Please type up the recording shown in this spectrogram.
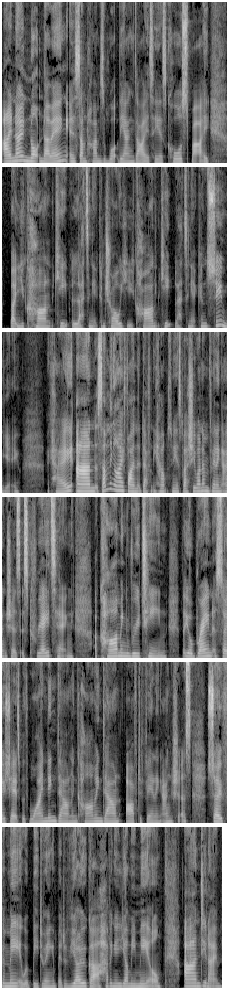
I know not knowing is sometimes what the anxiety is caused by, but you can't keep letting it control you. You can't keep letting it consume you. Okay. And something I find that definitely helps me, especially when I'm feeling anxious, is creating a calming routine that your brain associates with winding down and calming down after feeling anxious. So for me, it would be doing a bit of yoga, having a yummy meal, and, you know,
